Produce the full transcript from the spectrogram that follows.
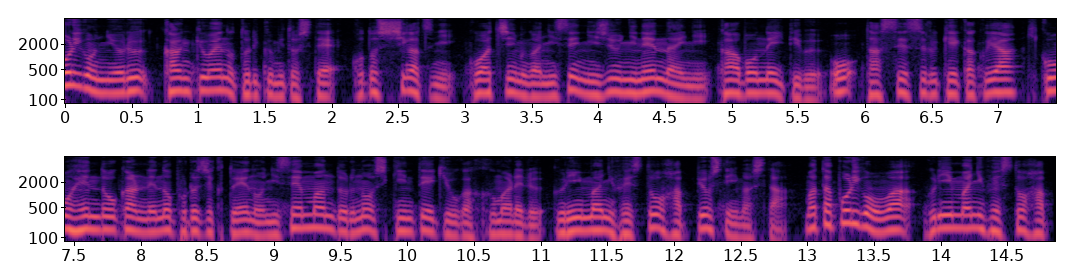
ポリゴンによる環境への取り組みとして今年4月にコアチームが2022年内にカーボンネイティブを達成する計画や気候変動関連のプロジェクトへの2000万ドルの資金提供が含まれるグリーンマニフェストを発表していました。またポリゴンはグリーンマニフェスト発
